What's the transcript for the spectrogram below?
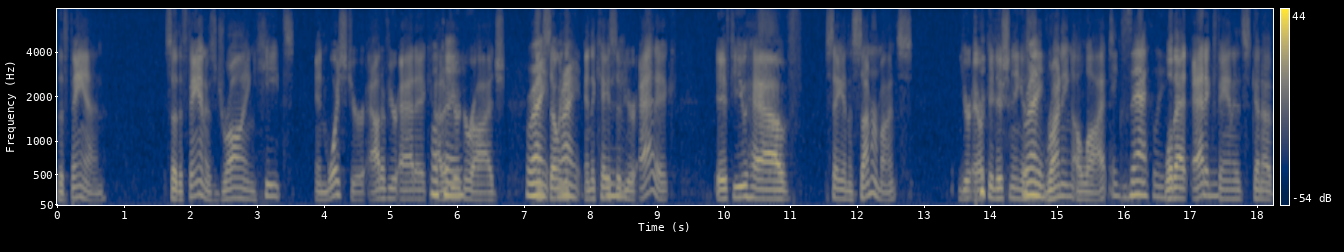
the fan. So the fan is drawing heat and moisture out of your attic, out of your garage, Right. And so in, right. the, in the case of Mhm. your attic, if you have, say, in the summer months, your air conditioning is Right. running a lot. Exactly. Well, that attic Mhm. fan is going to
